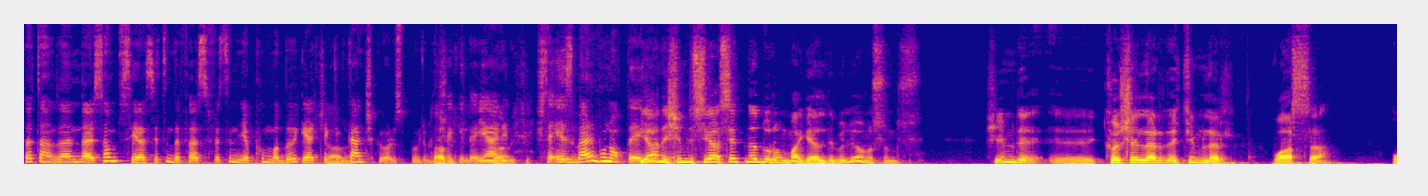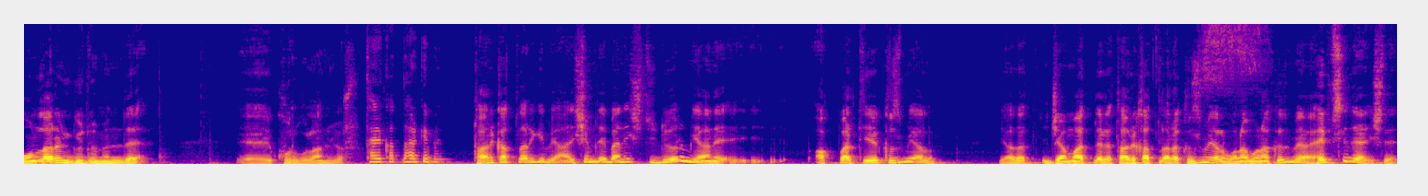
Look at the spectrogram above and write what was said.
Zaten zannedersem siyasetin de felsefesinin yapılmadığı gerçeklikten çıkıyoruz bu, bu Tabii şekilde. ki, Yani tabii ki. işte ezber bu noktaya Yani geliyor. şimdi siyaset ne duruma geldi biliyor musunuz? Şimdi e, köşelerde kimler varsa onların güdümünde e, kurgulanıyor. Tarikatlar gibi. Tarikatlar gibi. Yani şimdi ben hiç diyorum yani AK Parti'ye kızmayalım. Ya da cemaatlere, tarikatlara kızmayalım. Ona buna kızmayalım. Hepsi de işte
